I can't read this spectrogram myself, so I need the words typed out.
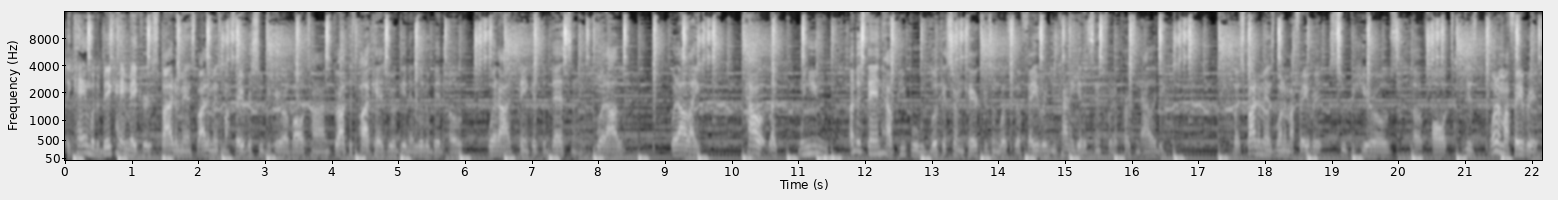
They came with a big haymaker, Spider-Man. Spider-Man's my favorite superhero of all time. Throughout this podcast, you're getting a little bit of what I think is the best and what I, what I like, how like when you understand how people look at certain characters and what's their favorite, you kind of get a sense for their personality. But Spider-Man is one of my favorite superheroes of all time. Just one of my favorite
